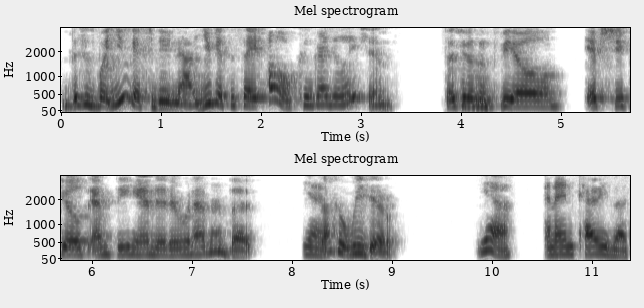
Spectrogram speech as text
this is what you get to do now. You get to say, oh, congratulations. So she mm-hmm. doesn't feel, if she feels empty handed or whatever, but yeah, that's what we do. Yeah. And I encourage that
